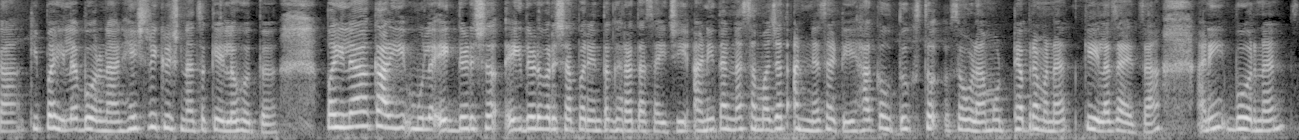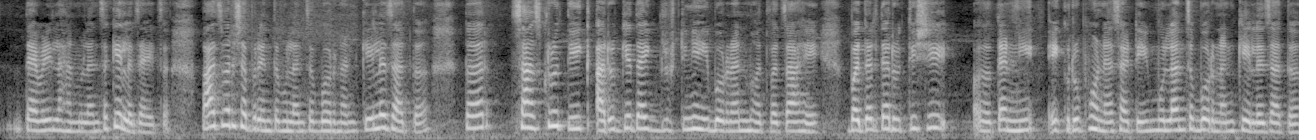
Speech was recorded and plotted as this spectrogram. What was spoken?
का की पहिलं बोरणान हे श्रीकृष्णाचं केलं होतं. पहिल्या काळी मुलं एक दीडश एक दीड वर्षापर्यंत घरात असायची आणि त्यांना समाजात आणण्यासाठी हा कौतुक सोहळा मोठ्या प्रमाणात केला जायचा आणि बोरणान त्यावेळी लहान मुलांचं केलं जायचं. पाच वर्षापर्यंत मुलांचं बोरणान केलं जातं. तर सांस्कृतिक आरोग्यदायक दृष्टीनेही बोरणान महत्त्वाचं आहे. बदलत्या ऋतीशी त्यांनी एकरूप होण्यासाठी मुलांचं बोरनान केलं जातं.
